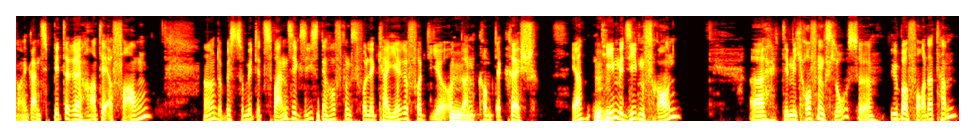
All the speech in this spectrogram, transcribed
Eine ganz bittere, harte Erfahrung. Ja, du bist so Mitte 20, siehst eine hoffnungsvolle Karriere vor dir und Mhm. dann kommt der Crash. Ja, ein Mhm. Team mit sieben Frauen, äh, die mich hoffnungslos äh, überfordert haben.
